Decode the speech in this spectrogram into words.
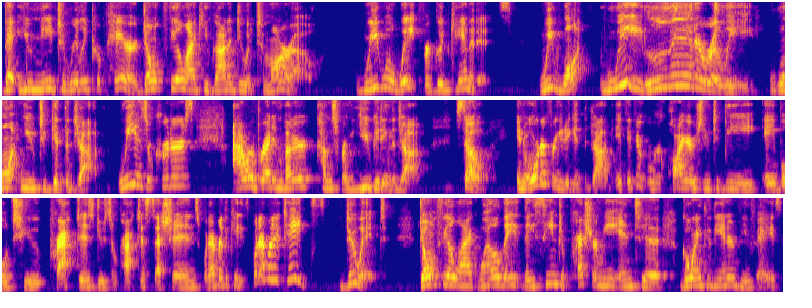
that you need to really prepare. Don't feel like you've got to do it tomorrow. We will wait for good candidates. We want we literally want you to get the job. We as recruiters our bread and butter comes from you getting the job. So in order for you to get the job, if, if it requires you to be able to practice, do some practice sessions, whatever the case, whatever it takes, do it. Don't feel like, well, they they seem to pressure me into going through the interview phase.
